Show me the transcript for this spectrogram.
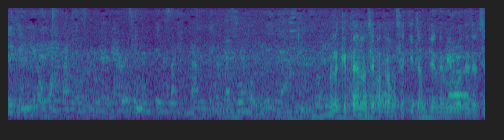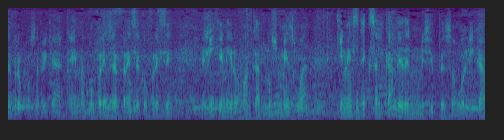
ingeniero Juan Carlos Hola, ¿qué tal? Nos encontramos aquí también en vivo desde el centro de Costa Rica en una conferencia de prensa que ofrece el ingeniero Juan Carlos Mesgua, quien es exalcalde del municipio de Zongolica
